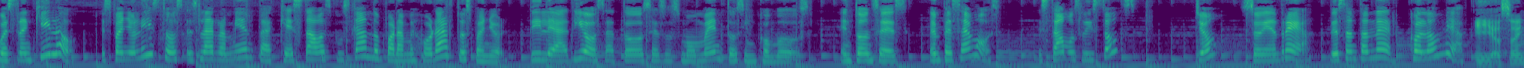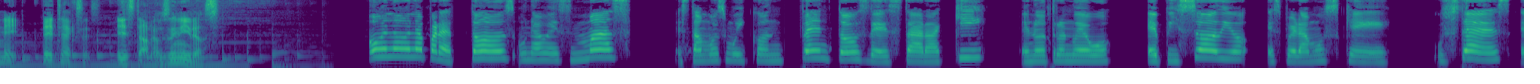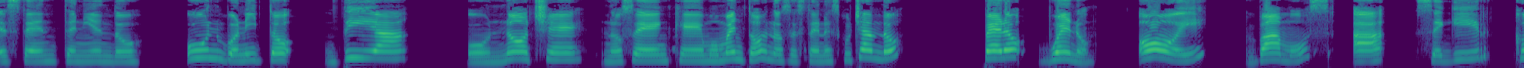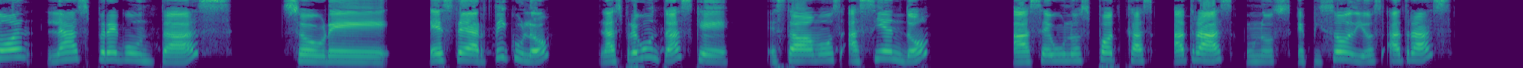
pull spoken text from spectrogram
Pues tranquilo, Españolistos es la herramienta que estabas buscando para mejorar tu español. Dile adiós a todos esos momentos incómodos. Entonces, empecemos. ¿Estamos listos? Yo soy Andrea, de Santander, Colombia. Y yo soy Nate, de Texas, Estados Unidos. Hola, hola para todos una vez más. Estamos muy contentos de estar aquí en otro nuevo episodio. Esperamos que ustedes estén teniendo un bonito día o noche, no sé en qué momento nos estén escuchando, pero bueno, hoy vamos a seguir con las preguntas sobre este artículo, las preguntas que estábamos haciendo hace unos podcasts atrás, unos episodios atrás,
